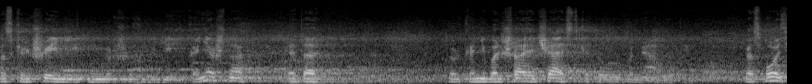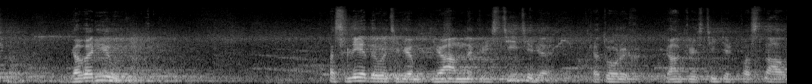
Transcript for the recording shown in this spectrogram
воскрешений умерших людей. Конечно, это только небольшая часть, которую упомянуты. Господь говорил последователям Иоанна Крестителя, которых Иоанн Креститель послал,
